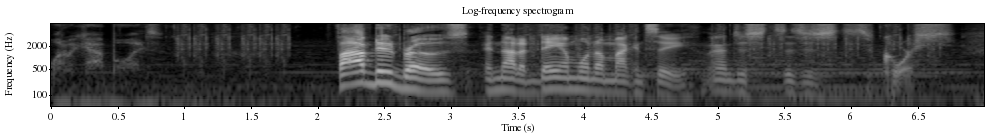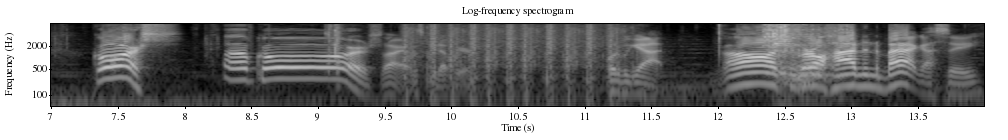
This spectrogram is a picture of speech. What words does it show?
What do we got, boys? Five dude bros, and not a damn one of them I can see. And just, it's just, of course, of course, of course. All right, let's get up here. What do we got? Oh, it's a girl hiding in the back. I see.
